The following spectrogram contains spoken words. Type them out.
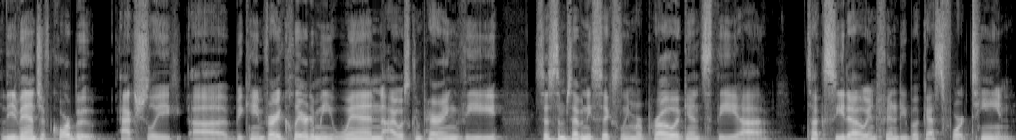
The advantage of Core Boot actually uh, became very clear to me when I was comparing the System 76 Lemur Pro against the uh, Tuxedo InfinityBook S14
